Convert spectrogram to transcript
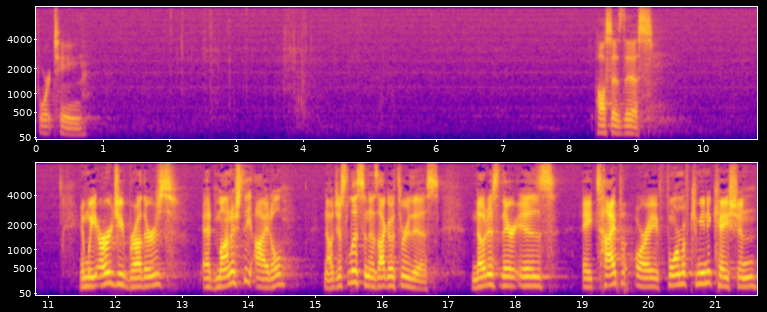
14. Paul says this and we urge you, brothers, admonish the idle. Now, just listen as I go through this. Notice there is a type or a form of communication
